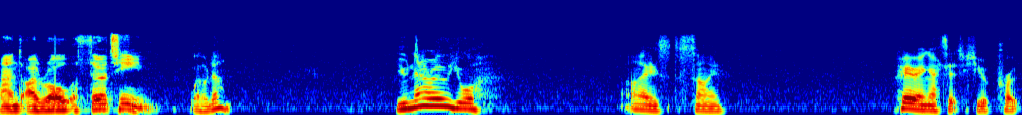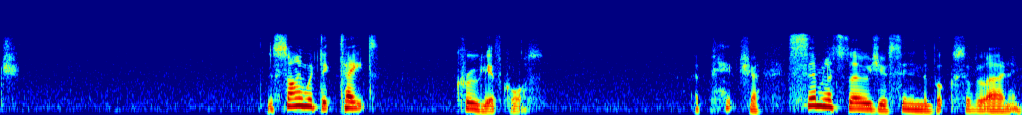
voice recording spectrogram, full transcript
And I roll a 13. Well done. You narrow your eyes at the sign, peering at it as you approach. The sign would dictate, crudely of course, a picture similar to those you've seen in the books of learning.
